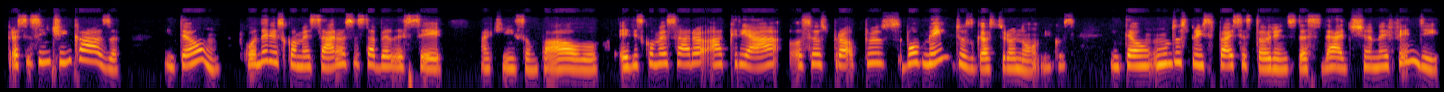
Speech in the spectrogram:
Para se sentir em casa. Então, quando eles começaram a se estabelecer aqui em São Paulo, eles começaram a criar os seus próprios momentos gastronômicos. Então, um dos principais restaurantes da cidade chama Efendi.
